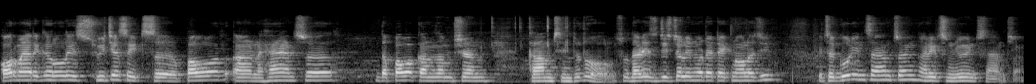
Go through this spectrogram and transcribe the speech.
automatically switches its uh, power and hence uh, the power consumption comes into role so that is digital inverter technology. It's a good in Samsung and it's new in Samsung.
